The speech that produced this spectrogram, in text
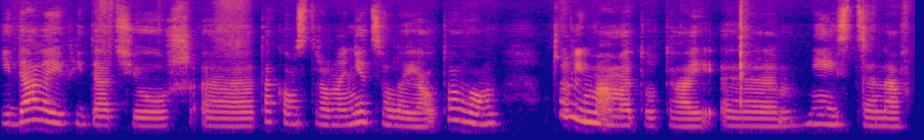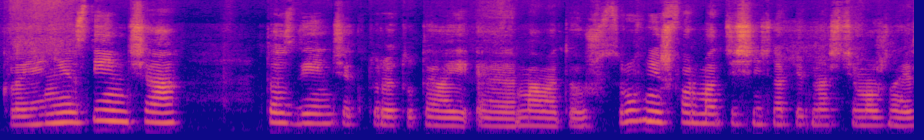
I dalej widać już e, taką stronę nieco layoutową, czyli mamy tutaj e, miejsce na wklejenie zdjęcia. To zdjęcie, które tutaj e, mamy, to już również format 10 na 15 można je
